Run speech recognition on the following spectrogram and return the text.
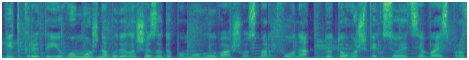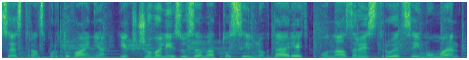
Відкрити його можна буде лише за допомогою вашого смартфона. До того ж, фіксується весь процес транспортування. Якщо валізу занадто сильно вдарять, вона зареєструє цей момент,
